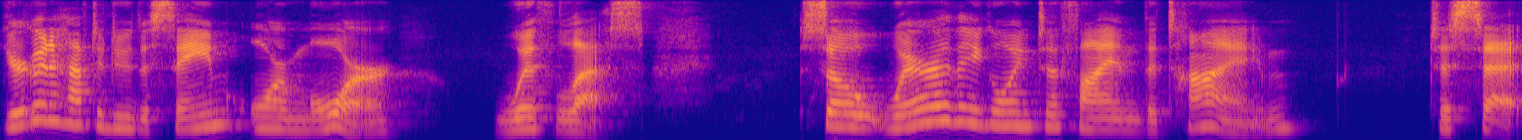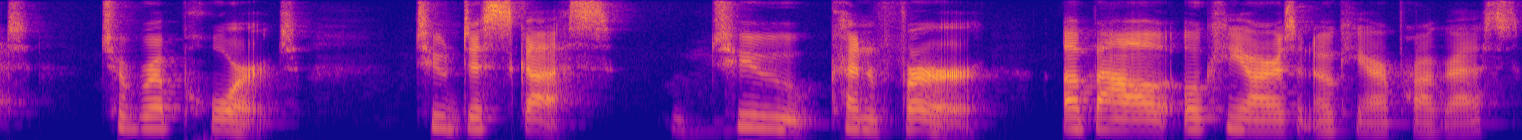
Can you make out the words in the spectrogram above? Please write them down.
You're going to have to do the same or more with less. So, where are they going to find the time to set, to report, to discuss, mm-hmm. to confer about OKRs and OKR progress.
